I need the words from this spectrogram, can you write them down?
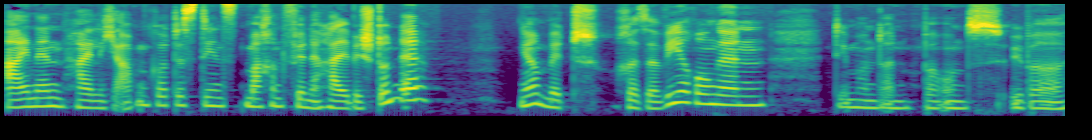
einen Heiligabendgottesdienst machen für eine halbe Stunde, ja, mit Reservierungen, die man dann bei uns über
